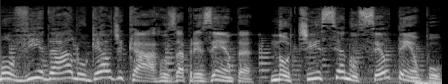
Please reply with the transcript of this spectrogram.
Movida Aluguel de Carros apresenta Notícia no seu tempo.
